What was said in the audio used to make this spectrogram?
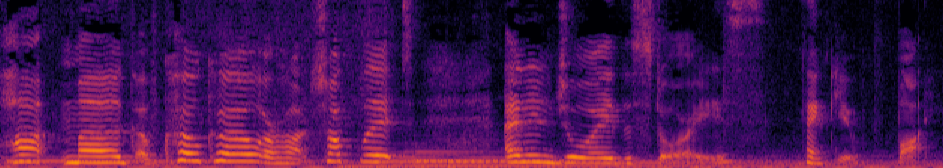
hot mug of cocoa or hot chocolate, and enjoy the stories. Thank you. Bye.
